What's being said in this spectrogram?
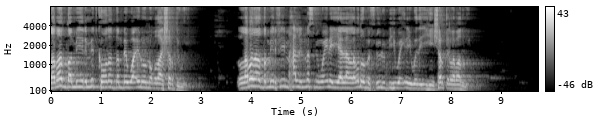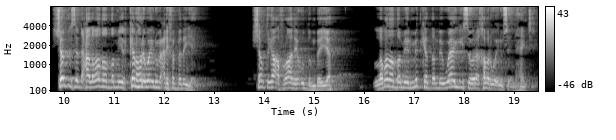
laba damiir midkooda dambe waa inuu noqdaa shardi wey labada damiir fii maxalli nasbin waa inay yaallaan labadoo mafcuulu bihi waa inay wada yihiin shardi labaad wey shardi saddexaad labada damiir kan hore waa inuu macrifo badan yahay. Shardiga afraad ee u dambeeya labada damiir midka dambe waagiisa hore khabar waa inuusan ahaan jirin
